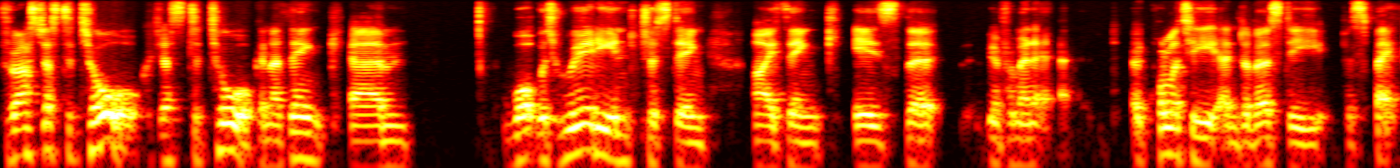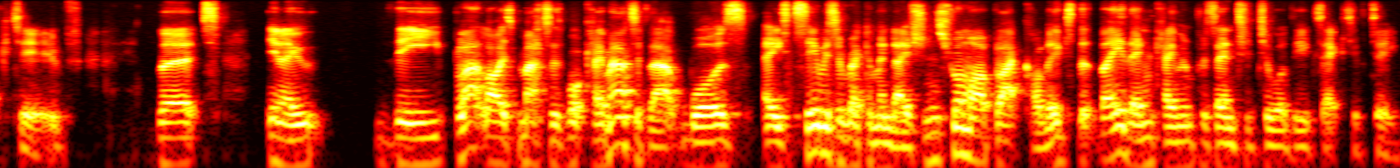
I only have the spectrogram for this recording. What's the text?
for us just to talk, just to talk. And I think um, what was really interesting, I think, is that you know, from an equality and diversity perspective, that you know the Black Lives Matters, what came out of that was a series of recommendations from our black colleagues that they then came and presented to the executive team.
